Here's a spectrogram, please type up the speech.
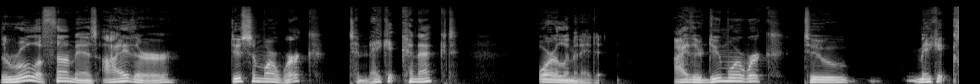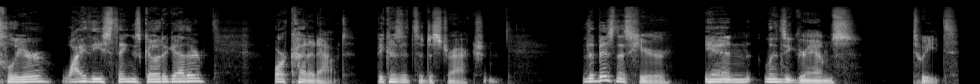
The rule of thumb is either do some more work to make it connect or eliminate it. Either do more work to make it clear why these things go together or cut it out because it's a distraction. The business here in Lindsey Graham's tweet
